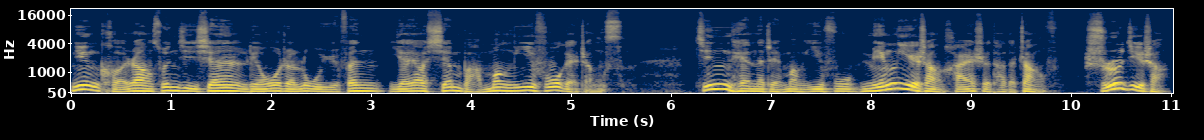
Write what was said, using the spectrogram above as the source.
宁可让孙继先留着陆玉芬，也要先把孟一夫给整死。今天的这孟一夫，名义上还是她的丈夫，实际上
